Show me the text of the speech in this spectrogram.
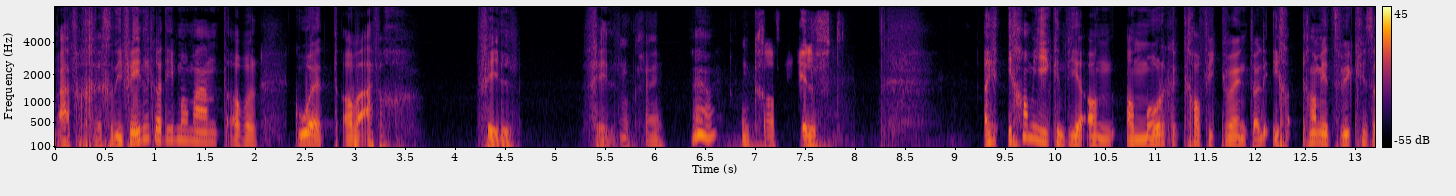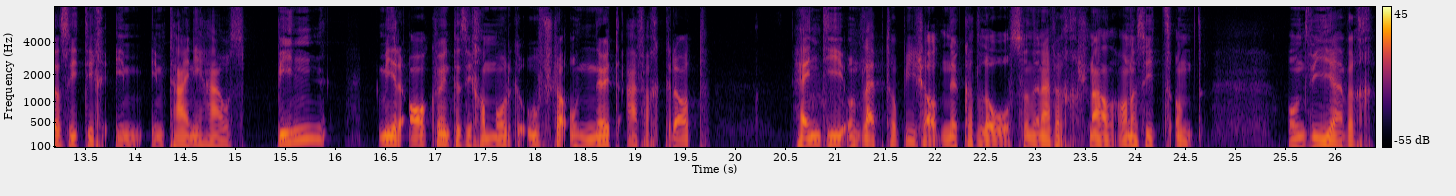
einfach ein bisschen viel gerade im Moment, aber gut, aber einfach viel. Viel. Okay. Ja. Und Kaffee hilft. Ich, ich habe mich irgendwie an, an Morgenkaffee gewöhnt, weil ich, ich habe mich jetzt wirklich so, seit ich im, im Tiny House bin, mir angewöhnt, dass ich am Morgen aufstehe und nicht einfach gerade Handy und Laptop einschalte, nicht gerade los, sondern einfach schnell ansitze und, und wie einfach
